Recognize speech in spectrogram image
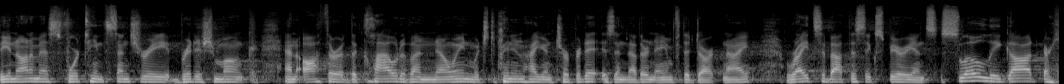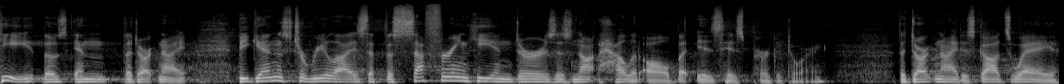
The anonymous 14th century British monk and author of The Cloud of Unknowing, which, depending on how you interpret it, is another name for the dark night, writes about this experience. Slowly, God, or he, those in the dark night, begins to realize that the suffering he endures is not hell at all, but is his purgatory. The dark night is God's way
